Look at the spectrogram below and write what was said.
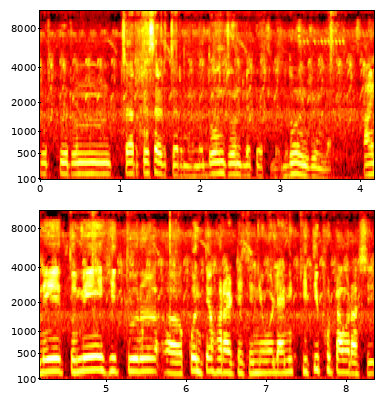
तूर पेरून चार ते साडेचार महिने दोन जूनला पेरले. दोन जूनला. आणि तुम्ही ही तूर अ, कोणत्या व्हरायटीची निवडली आणि किती फुटावर अशी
